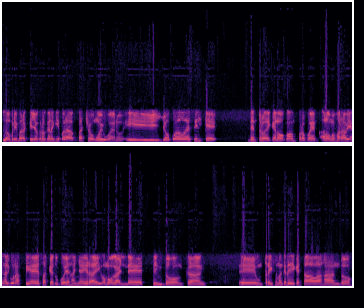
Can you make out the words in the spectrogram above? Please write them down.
lo primero es que yo creo que el equipo era Pacho, muy bueno. Y yo puedo decir que dentro de que lo compro, pues a lo mejor habían algunas piezas que tú puedes añadir ahí, como Garnett, Tim Duncan, eh, un Tracy McGrady que estaba bajando.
